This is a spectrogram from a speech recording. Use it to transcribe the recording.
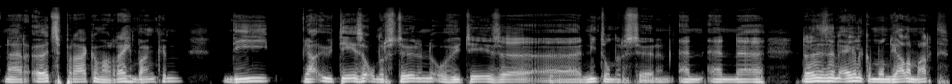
naar uitspraken van rechtbanken die ja, uw these ondersteunen of uw these uh, niet ondersteunen. En, en uh, dat is een, eigenlijk een mondiale markt.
